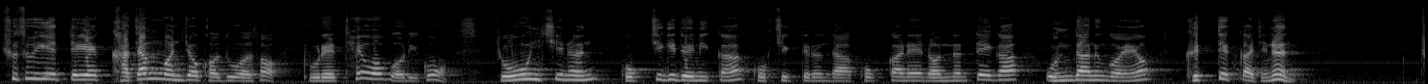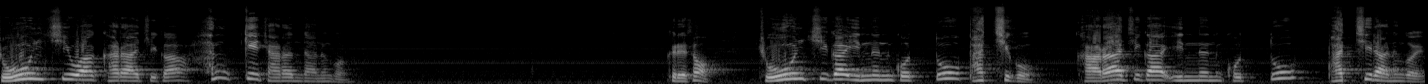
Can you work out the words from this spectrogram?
추수의 때에 가장 먼저 거두어서 불에 태워버리고 좋은 씨는 곡식이 되니까 곡식들은 다 곡간에 넣는 때가 온다는 거예요. 그때까지는 좋은 씨와 가라지가 함께 자란다는 겁니다. 그래서 좋은 씨가 있는 곳도 밭이고 가라지가 있는 곳도 밭이라는 거예요.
